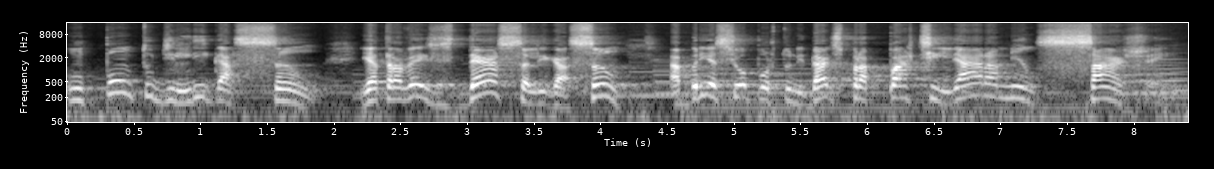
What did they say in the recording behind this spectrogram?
um ponto de ligação. E através dessa ligação, abria-se oportunidades para partilhar a mensagem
